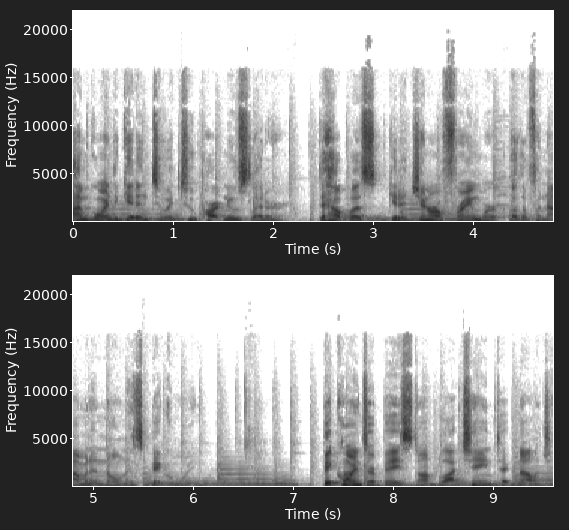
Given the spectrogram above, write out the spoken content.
I'm going to get into a two part newsletter to help us get a general framework of the phenomenon known as Bitcoin. Bitcoins are based on blockchain technology.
